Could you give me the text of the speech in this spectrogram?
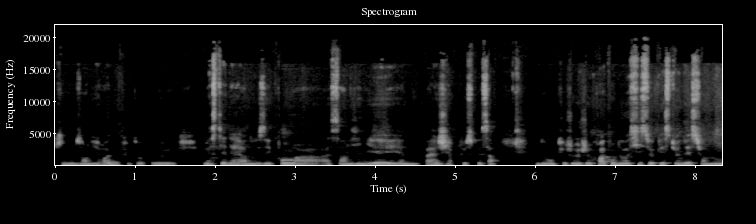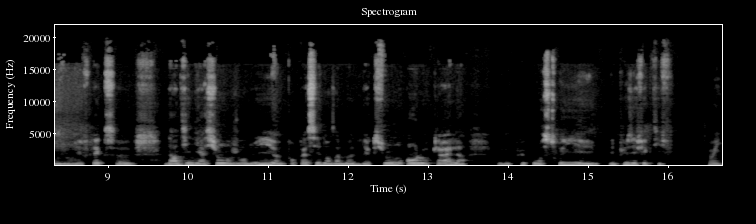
qui nous environne, plutôt que rester derrière nos écrans à, s'indigner et à ne pas agir plus que ça. Donc je, crois qu'on doit aussi se questionner sur nos, réflexes d'indignation aujourd'hui pour passer dans un mode d'action en local plus construit et, plus effectif. Oui,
